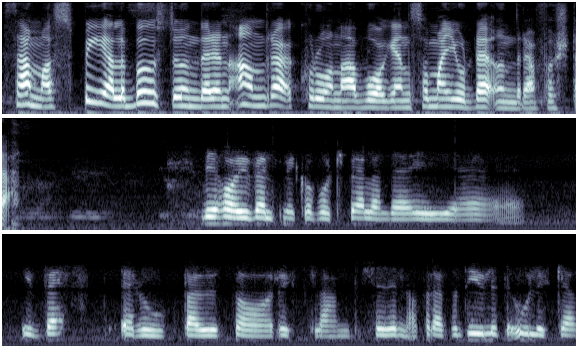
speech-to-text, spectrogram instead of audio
samma spelboost under den andra coronavågen som man gjorde under den första. Vi har ju väldigt mycket av vårt spelande i, eh, i Europa, USA, Ryssland, Kina och sådär. Så det är ju lite olika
